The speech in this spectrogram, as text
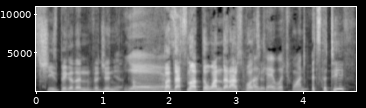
she's bigger than Virginia. yes But that's not the one that I've spotted. okay which one It's the teeth.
